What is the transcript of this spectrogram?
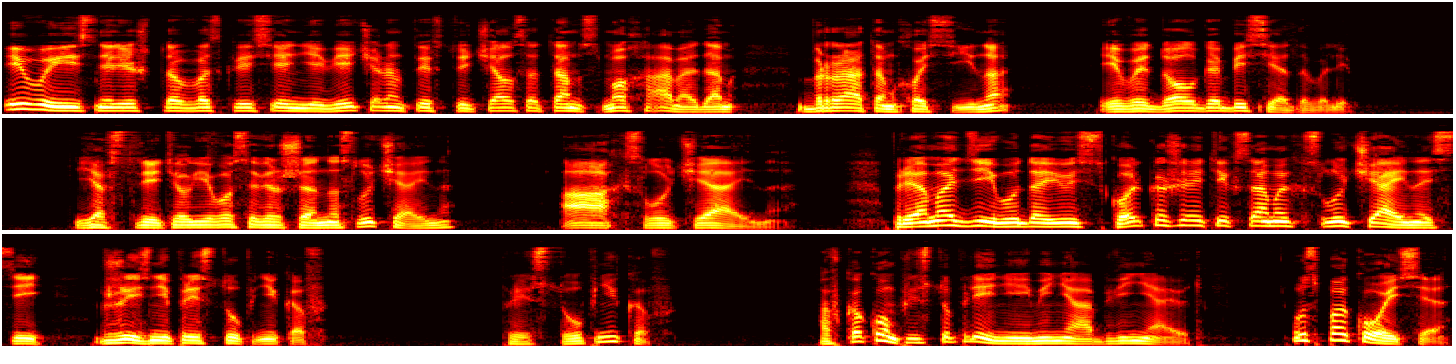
и выяснили, что в воскресенье вечером ты встречался там с Мохаммедом, братом Хосина, и вы долго беседовали. Я встретил его совершенно случайно. Ах, случайно! Прямо диву даюсь, сколько же этих самых случайностей в жизни преступников. Преступников? А в каком преступлении меня обвиняют? Успокойся,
